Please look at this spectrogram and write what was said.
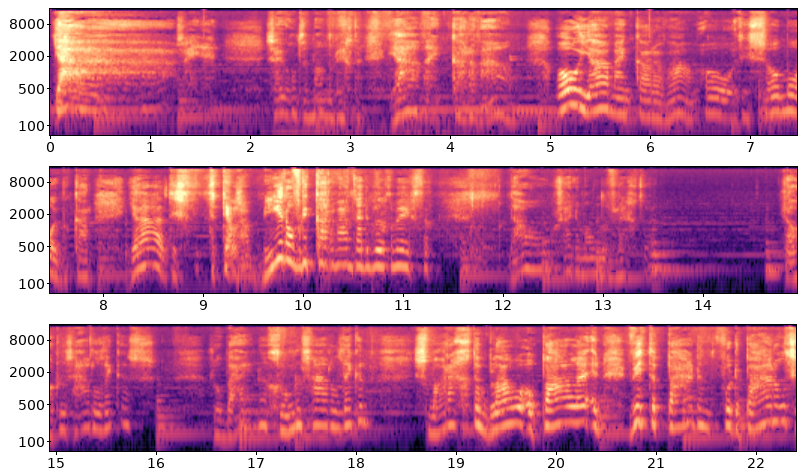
Ja, zei, zei onze manrechter. Ja, mijn karavaan. Oh ja, mijn karavaan. Oh, het is zo mooi. Mijn ja, het is, vertel eens wat meer over die karavaan, zei de burgemeester. Nou, zei de mandenvlechter. Rode zadeldekkers, robijnen, groene zadeldekken, smaragden, blauwe opalen en witte paarden voor de parels.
